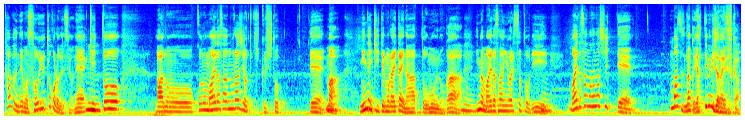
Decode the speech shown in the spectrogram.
多分でもそういうところですよね、うん、きっとあのこの前田さんのラジオを聞く人って、うん、まあみんなに聞いてもらいたいなと思うのが、うん、今前田さん言われてた通り、前田さんの話ってまずなんかやってみるじゃないですか。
